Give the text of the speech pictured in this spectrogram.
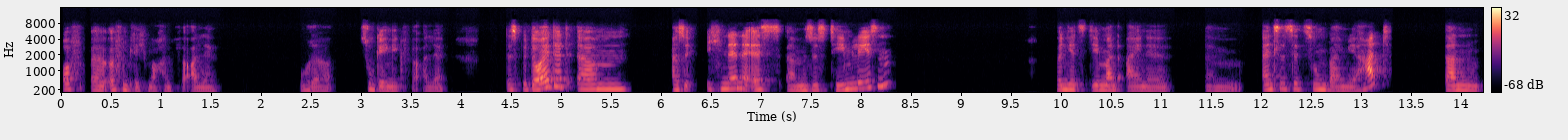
off, äh, öffentlich machen für alle oder zugänglich für alle. Das bedeutet, ähm, also ich nenne es ähm, Systemlesen. Wenn jetzt jemand eine ähm, Einzelsitzung bei mir hat, dann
